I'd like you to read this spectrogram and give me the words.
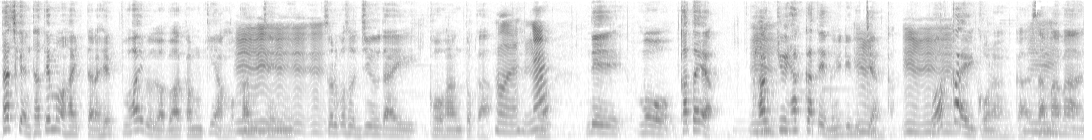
確かに建物入ったらヘップ5がバカ向きやんもう完全うんうんうんうんうん。にそれこそ10代後半とか。そうですね、うん。でもう片や阪急百貨店の入り口やんか、うん。うんうんうん。若い子なんかさ、うん。まあまあ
